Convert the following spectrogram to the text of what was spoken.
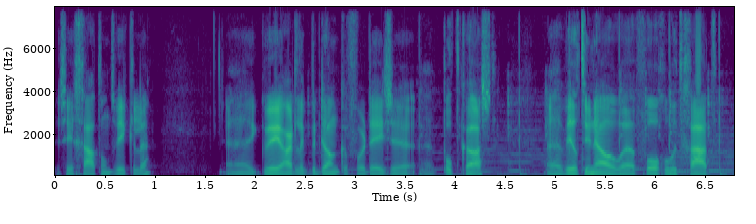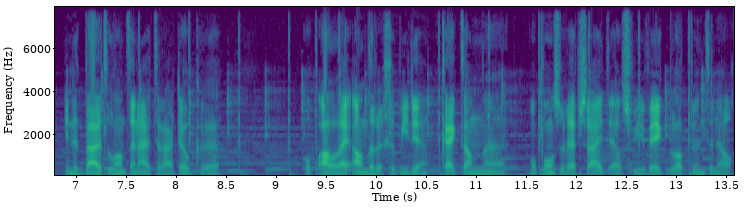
zich gaat ontwikkelen. ik wil je hartelijk bedanken voor deze podcast. Wilt u nou volgen hoe het gaat in het buitenland en uiteraard ook op allerlei andere gebieden? Kijk dan op onze website elsevierweekblad.nl.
